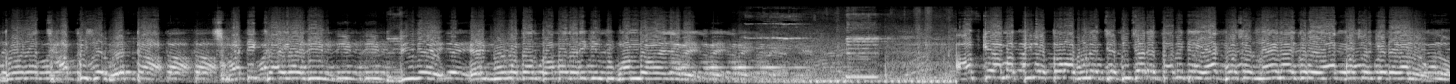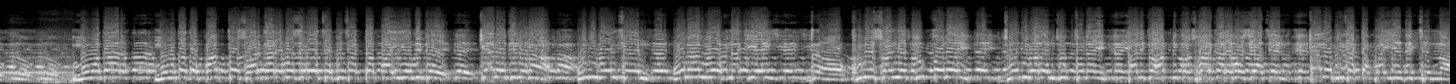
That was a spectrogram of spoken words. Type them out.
দু হাজার ছাব্বিশের ভোটটা সঠিক জায়গায় দিন। দিলে এই মমতার দফাদারি কিন্তু বন্ধ হয়ে যাবে। আজকে আমার তিলোত্তমা বোনের যে বিচারের দাবিতে এক বছর ন্যায় ন্যায় করে এক বছর কেটে গেল। মমতার মমতা তো পার্থ সরকারে বসে রয়েছে, বিচারটা পাইয়ে দিতে। কেন দিল না? উনি বলছেন, ওনার লোক নাকি এই খুনের সঙ্গে যুক্ত নেই। যদি বলেন যুক্ত নেই, তাহলে তো আপনি তো সরকারে বসে আছেন। কেন বিচারটা পাইয়ে দিচ্ছেন না?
